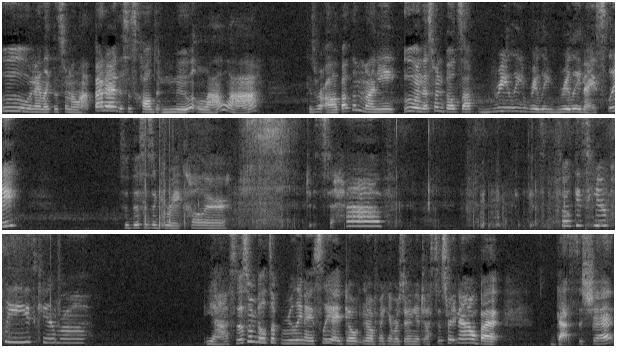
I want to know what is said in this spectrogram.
Ooh, and I like this one a lot better. This is called Moo La La because we're all about the money. Ooh, and this one builds up really, really, really nicely. So this is a great color just to have. Get some focus here, please, camera. Yeah, so this one builds up really nicely. I don't know if my camera's doing it justice right now, but that's the shit.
